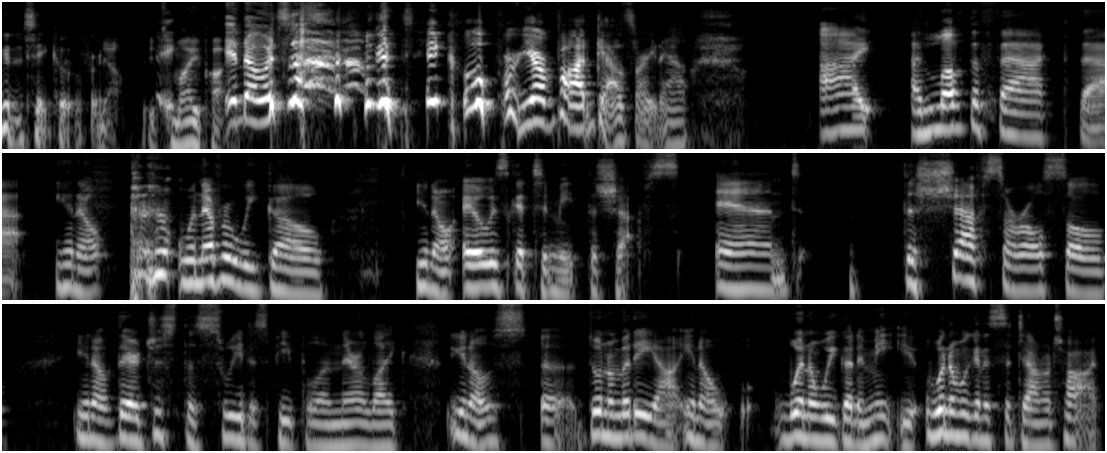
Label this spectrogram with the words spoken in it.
going to take over. No, it's my eh, podcast. You eh, know, it's I'm going to take over your podcast right now. I I love the fact that you know whenever we go, you know, I always get to meet the chefs, and the chefs are also, you know, they're just the sweetest people, and they're like, you know, uh, Donna Maria, you know, when are we going to meet you? When are we going to sit down and talk?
